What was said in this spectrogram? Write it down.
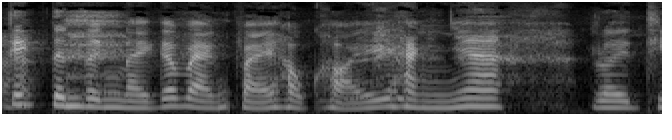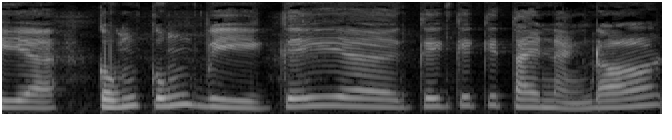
cái tinh thần này các bạn phải học hỏi hằng nha rồi thì à, cũng cũng vì cái à, cái cái cái tai nạn đó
